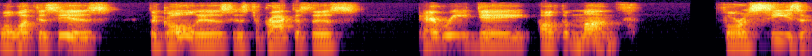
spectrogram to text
Well, what this is, the goal is is to practice this every day of the month for a season.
